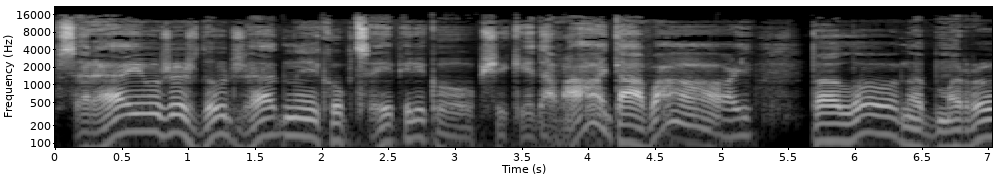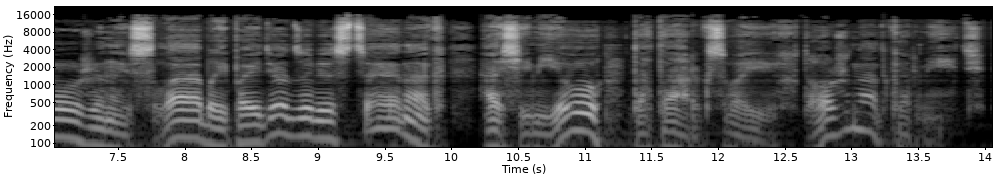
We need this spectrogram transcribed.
В сарае уже ждут жадные купцы-перекупщики. «Давай, давай!» Полон обмороженный, слабый, пойдет за бесценок, а семью татарок своих тоже надо кормить.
